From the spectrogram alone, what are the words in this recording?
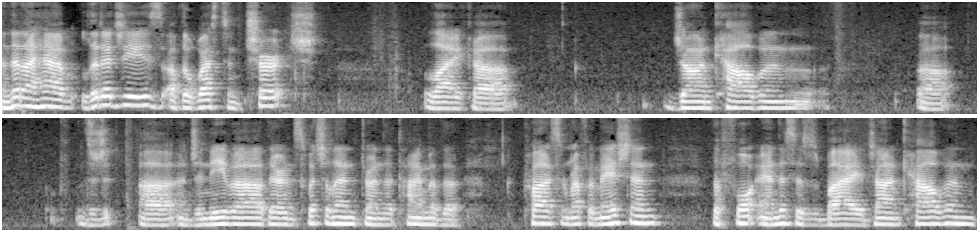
And then I have liturgies of the Western Church, like uh, John Calvin uh, uh, in Geneva, there in Switzerland during the time of the Protestant Reformation. The for- and this is by John Calvin.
